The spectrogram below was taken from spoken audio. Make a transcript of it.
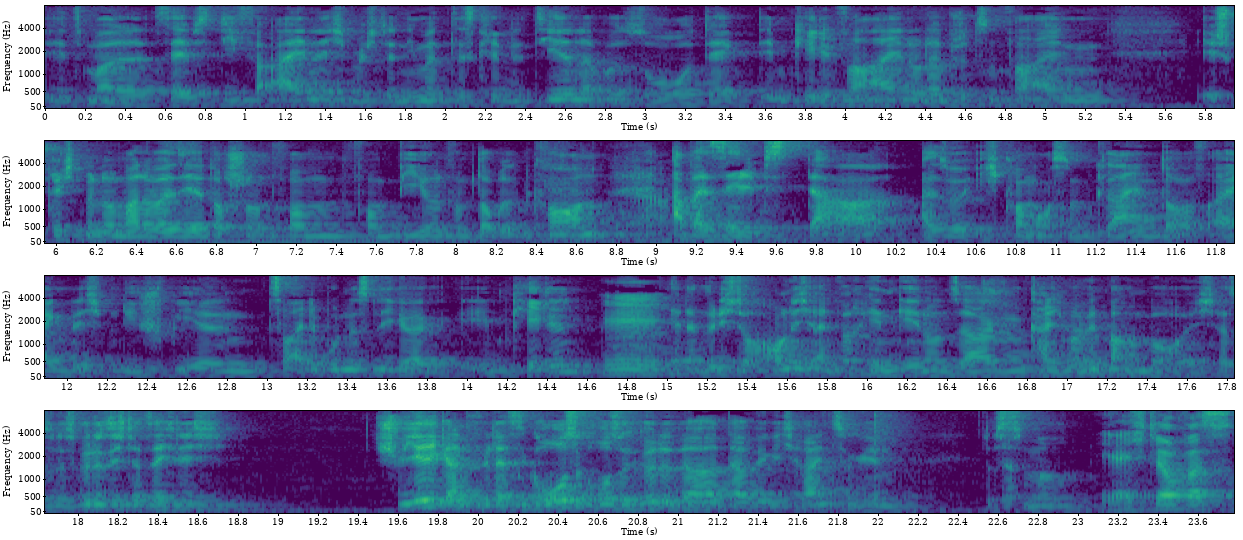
jetzt mal selbst die Vereine, ich möchte niemand diskreditieren, aber so der, im Kegelverein oder im Schützenverein spricht man normalerweise ja doch schon vom, vom Bier und vom doppelten Korn. Ja. Aber selbst da, also ich komme aus einem kleinen Dorf eigentlich und die spielen zweite Bundesliga im Kegeln, mhm. ja, da würde ich doch auch nicht einfach hingehen und sagen, kann ich mal mitmachen bei euch. Also das würde sich tatsächlich schwierig anfühlen. Das ist eine große, große Hürde, da, da wirklich reinzugehen das ja. zu machen. Ja, ich glaube, was,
